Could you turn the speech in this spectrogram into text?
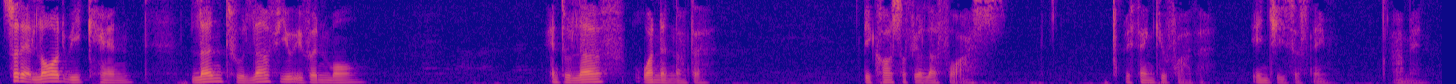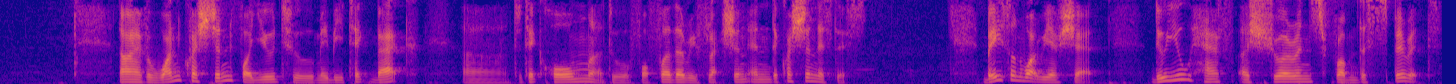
so that, Lord, we can learn to love you even more and to love one another because of your love for us. We thank you, Father. In Jesus' name, Amen. Now, I have one question for you to maybe take back, uh, to take home uh, to for further reflection. And the question is this: Based on what we have shared, do you have assurance from the Spirit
